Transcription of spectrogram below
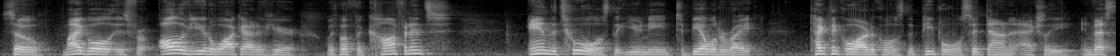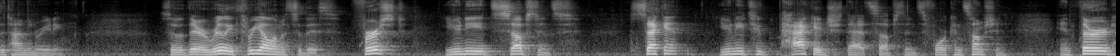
So my goal is for all of you to walk out of here with both the confidence and the tools that you need to be able to write technical articles that people will sit down and actually invest the time in reading. So there are really three elements to this. First, you need substance. Second, you need to package that substance for consumption. And third,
